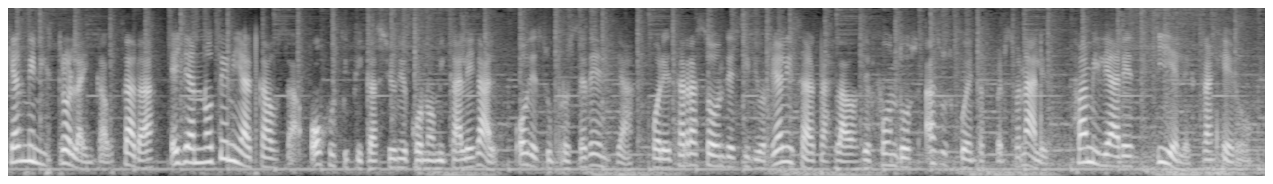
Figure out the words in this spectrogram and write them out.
que administró la incausada, ella no tenía causa o justificación económica legal o de su procedencia. Por esa razón decidió realizar traslados de fondos a sus cuentas personales, familiares y el extranjero.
